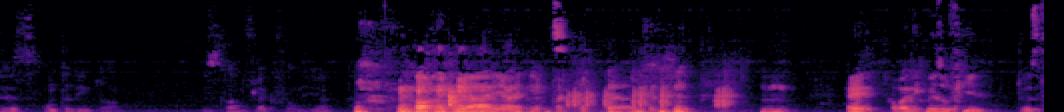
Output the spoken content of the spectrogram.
Der ist unter dem da. Ist da ein Fleck von hier. ja, ja, jetzt. Ähm, hm. Hey, aber nicht mehr so viel. Du hast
